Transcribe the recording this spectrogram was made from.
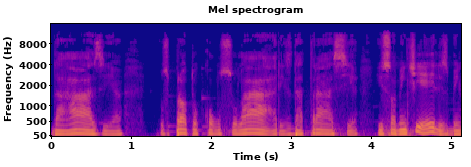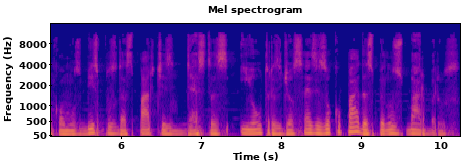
da Ásia os protoconsulares da Trácia e somente eles, bem como os bispos das partes destas e outras dioceses ocupadas pelos bárbaros,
